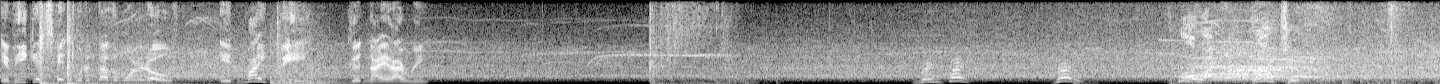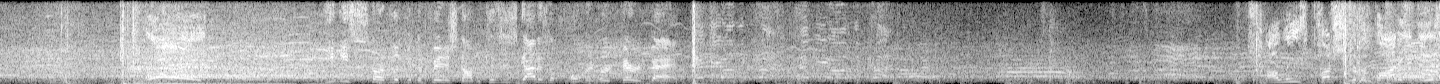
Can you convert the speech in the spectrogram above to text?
If he gets hit with another one of those, it might be good night, Irene. You ready to fight? Ready. All right, round two. Oh! He needs to start looking to finish now because he's got his opponent hurt very bad. Ali's punch to the body is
